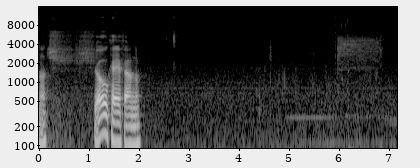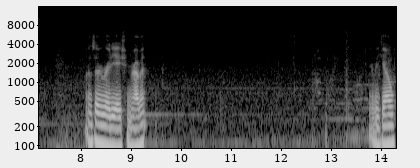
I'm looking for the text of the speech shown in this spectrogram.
Not sh- okay, I found them. That's a radiation rabbit. Here we go.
